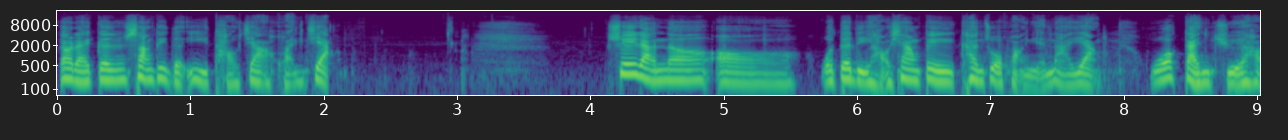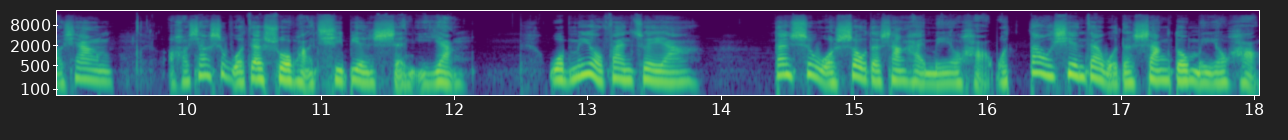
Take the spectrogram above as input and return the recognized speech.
要来跟上帝的意讨价还价。虽然呢，呃，我的理好像被看作谎言那样，我感觉好像好像是我在说谎欺骗神一样。我没有犯罪呀，但是我受的伤还没有好，我到现在我的伤都没有好，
